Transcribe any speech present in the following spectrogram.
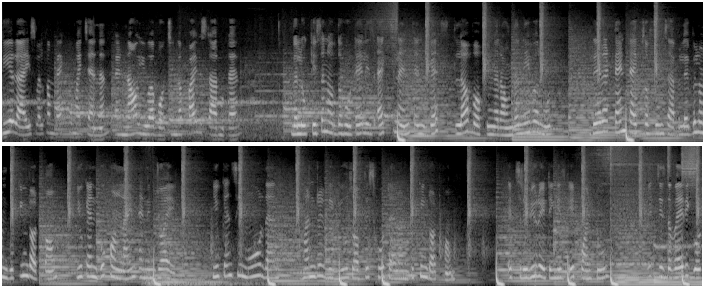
Dear guys, welcome back to my channel and now you are watching a 5 star hotel. The location of the hotel is excellent and guests love walking around the neighborhood. There are 10 types of rooms available on booking.com. You can book online and enjoy it. You can see more than 100 reviews of this hotel on booking.com. Its review rating is 8.2, which is the very good.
